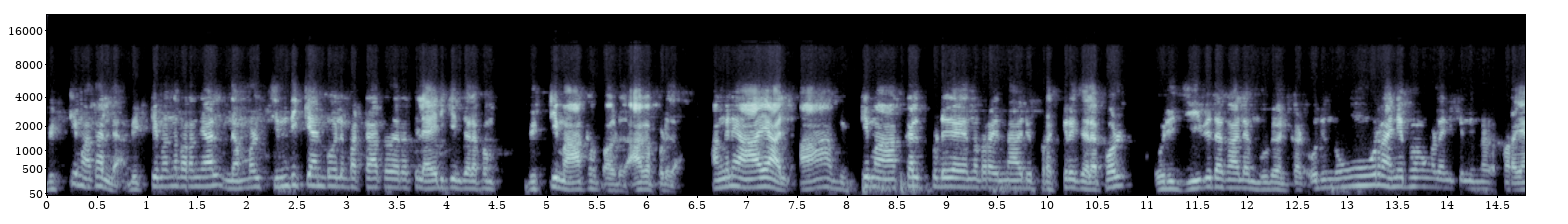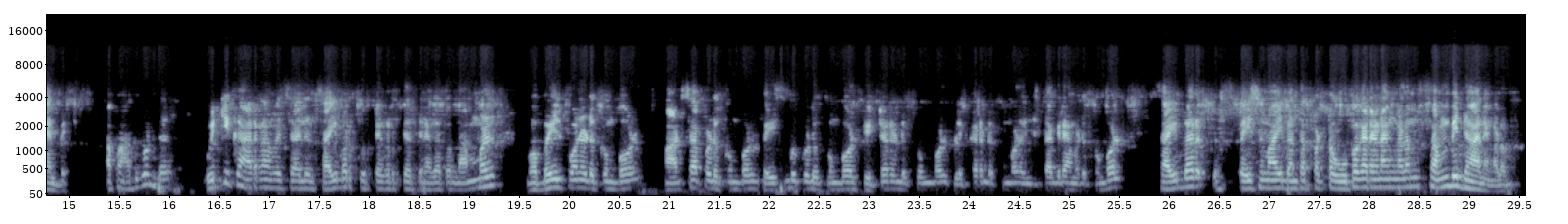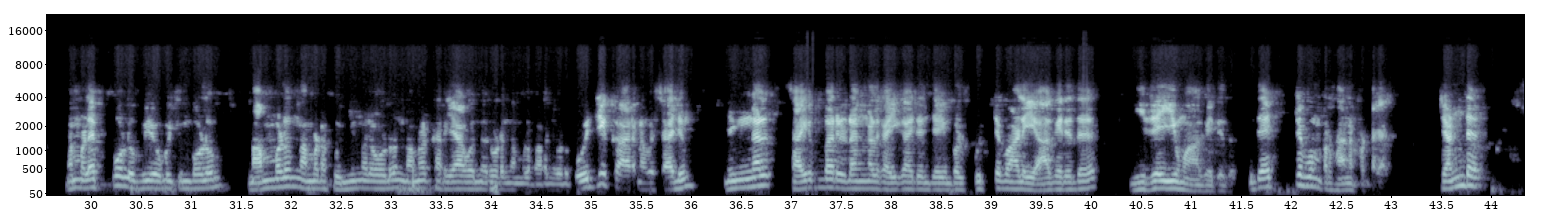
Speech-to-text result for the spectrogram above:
വിക്റ്റിം അതല്ല. വിക്റ്റിം എന്ന് പറഞ്ഞാൽ നമ്മൾ ചിന്തിക്കാൻ പോലും പറ്റാത്ത തരത്തിലായിരിക്കും ചിലപ്പം വിക്റ്റിം ആക്കപ്പെടുക ആകപ്പെടുക. അങ്ങനെ ആയാൽ ആ വിക്റ്റിം ആക്കൽപ്പെടുക എന്ന് പറയുന്ന ഒരു പ്രക്രിയ ചിലപ്പോൾ ഒരു ജീവിതകാലം മുഴുവൻ ഒരു നൂറ് അനുഭവങ്ങൾ എനിക്ക് നിങ്ങൾ പറയാൻ പറ്റും. അപ്പൊ അതുകൊണ്ട് ഒരു കാരണവശാലും സൈബർ കുറ്റകൃത്യത്തിനകത്ത് നമ്മൾ മൊബൈൽ ഫോൺ എടുക്കുമ്പോൾ വാട്സാപ്പ് എടുക്കുമ്പോൾ ഫേസ്ബുക്ക് എടുക്കുമ്പോൾ ട്വിറ്റർ എടുക്കുമ്പോൾ ഫ്ലിക്കർ എടുക്കുമ്പോൾ ഇൻസ്റ്റാഗ്രാം എടുക്കുമ്പോൾ സൈബർ സ്പേസുമായി ബന്ധപ്പെട്ട ഉപകരണങ്ങളും സംവിധാനങ്ങളും നമ്മൾ എപ്പോൾ ഉപയോഗിക്കുമ്പോഴും നമ്മളും നമ്മുടെ കുഞ്ഞുങ്ങളോടും നമ്മൾക്കറിയാവുന്നവരോടും നമ്മൾ പറഞ്ഞു കൊടുക്കും. ഒരു കാരണവശാലും നിങ്ങൾ സൈബർ ഇടങ്ങൾ കൈകാര്യം ചെയ്യുമ്പോൾ കുറ്റവാളിയാകരുത് ഇരയുമാകരുത്. ഇത് ഏറ്റവും പ്രധാനപ്പെട്ട കാര്യം. രണ്ട്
